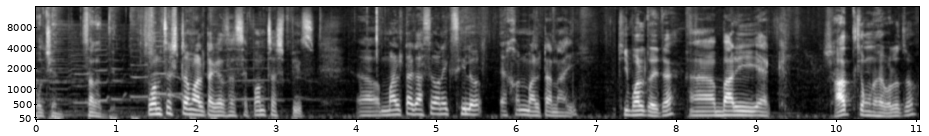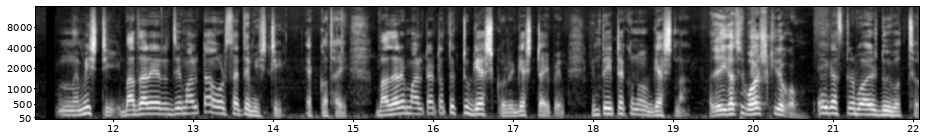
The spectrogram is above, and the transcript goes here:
বলছেন সালাদ্দিন। পঞ্চাশটা মালটা গাছ আছে পঞ্চাশ পিস মালটা গাছে অনেক ছিল এখন মালটা নাই। কি মালটা এটা? বাড়ি এক। স্বাদ কেমন হয় বলো তো? মিষ্টি। বাজারের যে মালটা ওর সাথে মিষ্টি। এক কথায়। বাজারে মালটাটা তো একটু গ্যাস করে গ্যাস টাইপের কিন্তু এটা কোনো গ্যাস না। আচ্ছা এই গাছের বয়স কীরকম? এই গাছটার বয়স দুই বছর।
